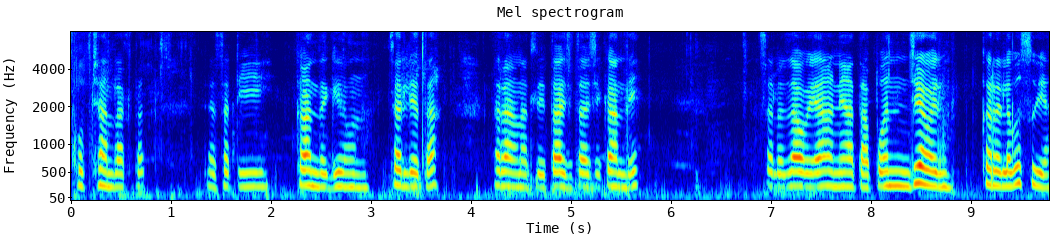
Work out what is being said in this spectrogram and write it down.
खूप छान लागतात. त्यासाठी कांदे घेऊन चालले आता रानातले ताजे ताजे कांदे. चला जाऊया आणि आता आपण जेवण करायला बसूया.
